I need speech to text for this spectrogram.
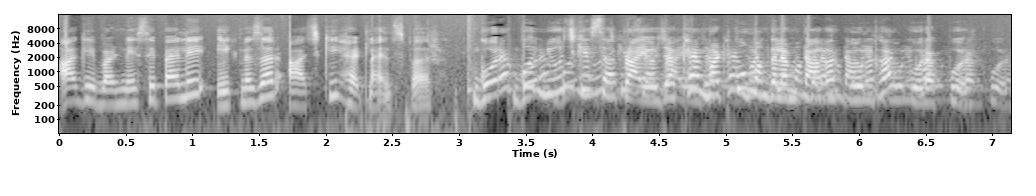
आगे बढ़ने से पहले एक नज़र आज की हेडलाइंस पर। गोरखपुर न्यूज़ के सह प्रायोजक है मटकू मंगलम टावर गोलघर गोरखपुर।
